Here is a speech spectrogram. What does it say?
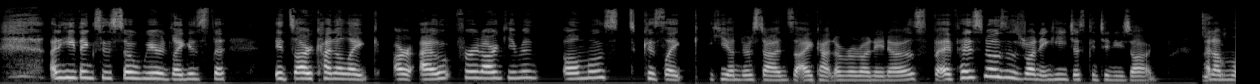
And he thinks it's so weird. Like it's the, it's our kind of like our out for an argument almost, because like he understands that I can't have a runny nose. But if his nose is running, he just continues on, and I'm,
